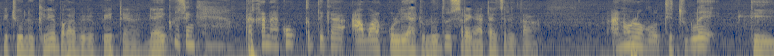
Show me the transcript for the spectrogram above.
Ideologinya bakal beda-beda. Nah, itu sing bahkan aku ketika awal kuliah dulu tuh sering ada cerita anu lo kok diculik di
